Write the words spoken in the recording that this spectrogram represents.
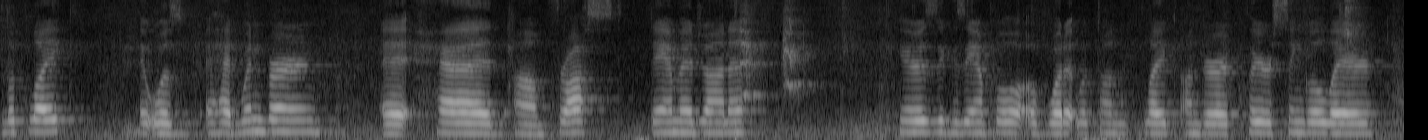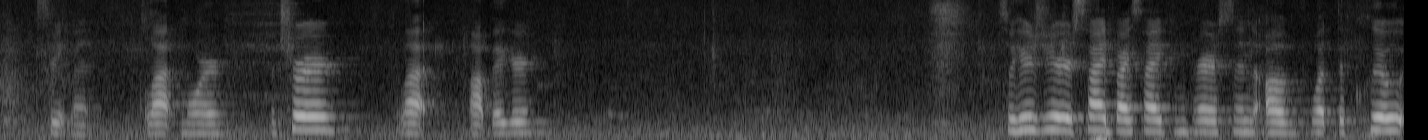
looked like. It was it had windburn, it had um, frost damage on it. Here's an example of what it looked on, like under a clear single layer treatment. A lot more mature, a lot, lot bigger. So here's your side-by-side -side comparison of what the clear,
